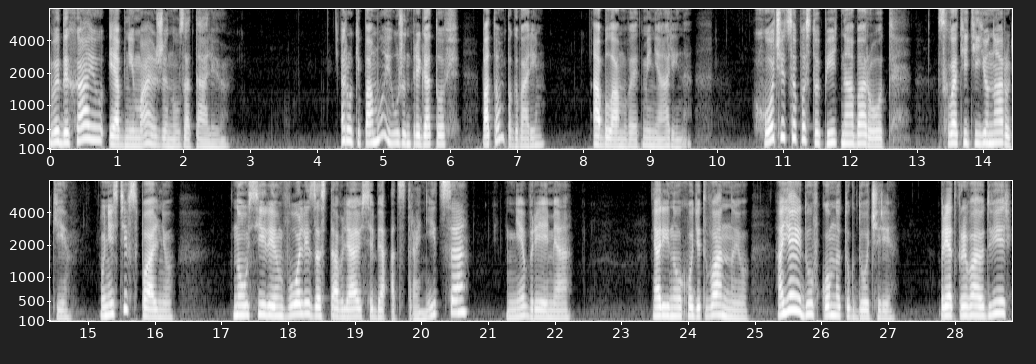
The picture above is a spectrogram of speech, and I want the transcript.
Выдыхаю и обнимаю жену за талию. «Руки помой и ужин приготовь, потом поговорим», — обламывает меня Арина. Хочется поступить наоборот, схватить ее на руки, унести в спальню, но усилием воли заставляю себя отстраниться. Не время. Арина уходит в ванную, а я иду в комнату к дочери. Приоткрываю дверь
